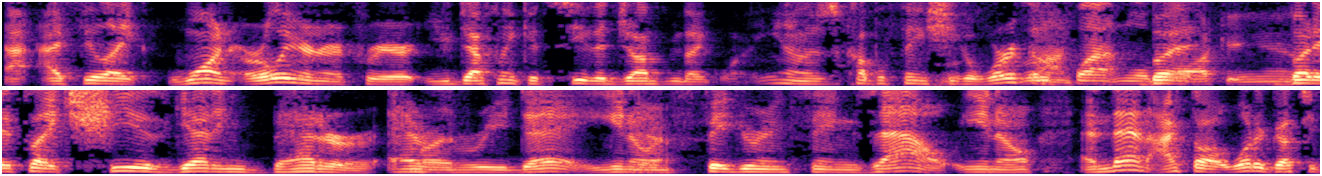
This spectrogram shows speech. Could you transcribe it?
I I feel like one earlier in her career, you definitely could see the jump and be like, well, you know, there's a couple things she could work Little on. flat and little but, blocky, yeah. but it's like she is getting better every day, you know, Yeah. and figuring things out, you know. And then I thought, what a gutsy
